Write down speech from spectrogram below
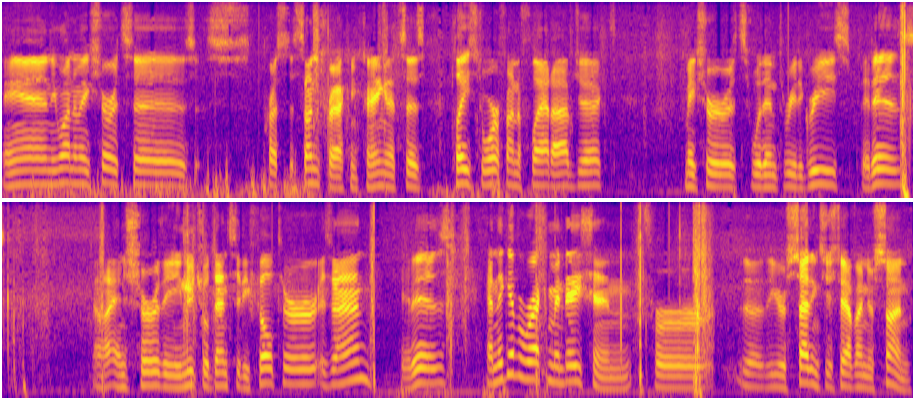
and you want to make sure it says press the sun tracking thing and it says place dwarf on a flat object. Make sure it's within three degrees. It is. Uh, ensure the neutral density filter is on. It is and they give a recommendation for the, your settings you should have on your sun.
